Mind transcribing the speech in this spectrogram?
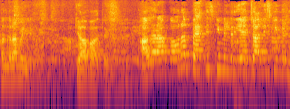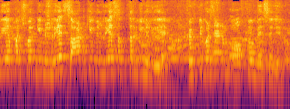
15 में ले लो। क्या बात है? अगर आप कहो ना 35 की मिल रही है 40 की मिल रही है 55 की मिल रही है 60 की मिल रही है 70 की मिल रही है 50 परसेंट ऑफ़ पे मेरे से ले लो।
